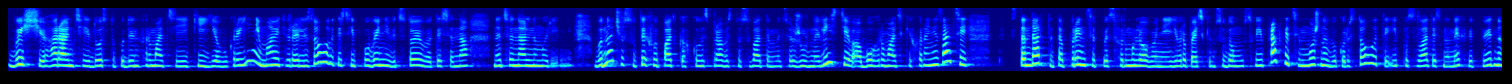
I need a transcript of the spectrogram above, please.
Вищі гарантії доступу до інформації, які є в Україні, мають реалізовуватися і повинні відстоюватися на національному рівні. Водночас, у тих випадках, коли справи стосуватимуться журналістів або громадських організацій, стандарти та принципи, сформульовані Європейським судом у своїй практиці, можна використовувати і посилатись на них відповідно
